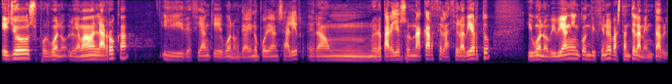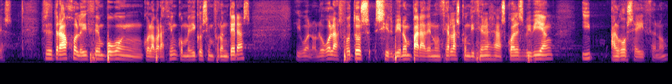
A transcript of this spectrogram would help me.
ellos, pues bueno, lo llamaban La Roca y decían que, bueno, de ahí no podían salir, era, un, era para ellos una cárcel a cielo abierto y, bueno, vivían en condiciones bastante lamentables. Este trabajo lo hice un poco en colaboración con Médicos Sin Fronteras y, bueno, luego las fotos sirvieron para denunciar las condiciones en las cuales vivían y algo se hizo, ¿no?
